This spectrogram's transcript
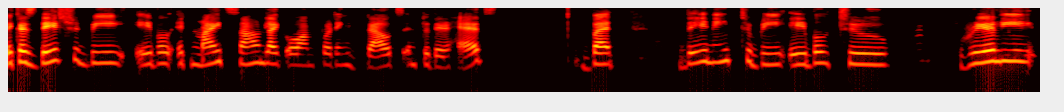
Because they should be able it might sound like oh i'm putting doubts into their heads but they need to be able to really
